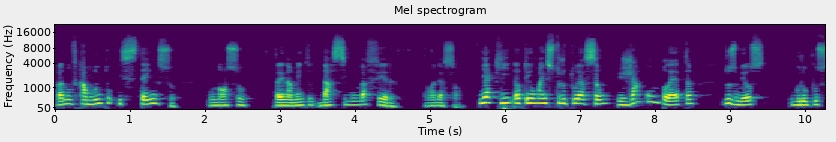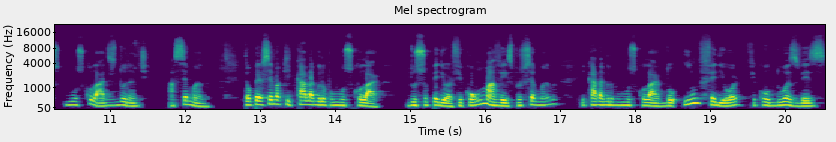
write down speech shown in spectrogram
para não ficar muito extenso o nosso treinamento da segunda-feira. Então, olha só. E aqui eu tenho uma estruturação já completa dos meus grupos musculares durante a semana. Então, perceba que cada grupo muscular do superior ficou uma vez por semana e cada grupo muscular do inferior ficou duas vezes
